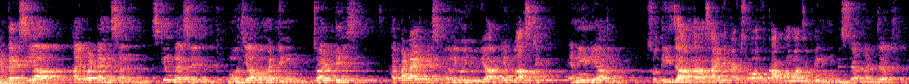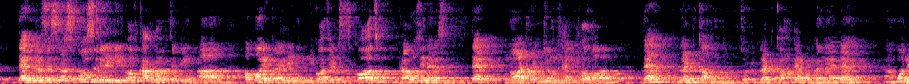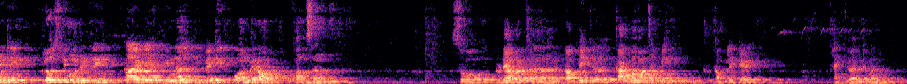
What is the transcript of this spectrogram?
hypertension skin rashes nausea vomiting jaundice hepatitis oliguria aplastic anemia. So these are the side effects of carbamazepine stabilizer. Then nurse's responsibility of carbamazepine are avoid riding because it's cause drowsiness. Then not consume alcohol. Then blood count, जो भी blood count है वो करना है. Then uh, monitoring, closely monitoring cardiac, renal, hepatic, bone marrow function. So today our uh, topic uh, carbamazepine completed. Thank you everyone.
